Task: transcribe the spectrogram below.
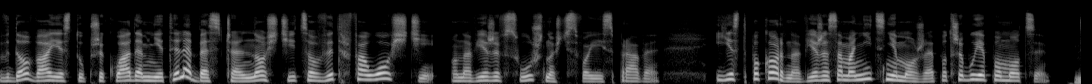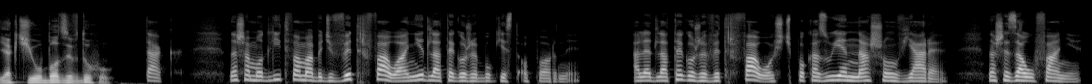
Wdowa jest tu przykładem nie tyle bezczelności, co wytrwałości. Ona wierzy w słuszność swojej sprawy. I jest pokorna, wie, że sama nic nie może, potrzebuje pomocy. Jak ci ubodzy w duchu. Tak, nasza modlitwa ma być wytrwała nie dlatego, że Bóg jest oporny, ale dlatego, że wytrwałość pokazuje naszą wiarę, nasze zaufanie,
